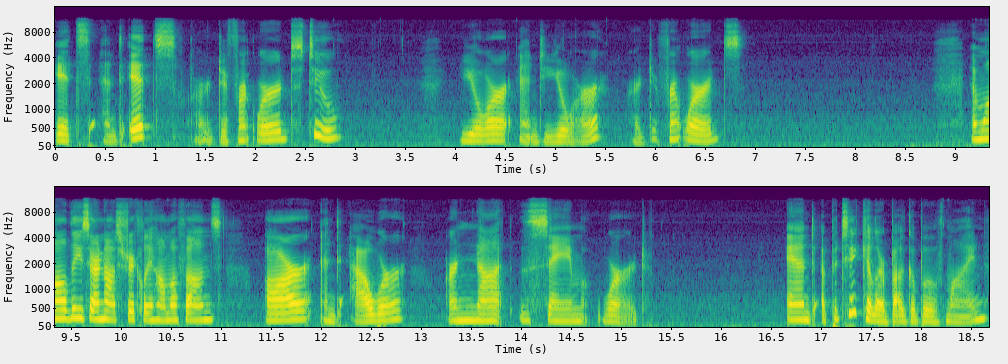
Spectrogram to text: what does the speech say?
Its and it's are different words too. Your and you're are different words. And while these are not strictly homophones, our and our are not the same word. And a particular bugaboo of mine,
